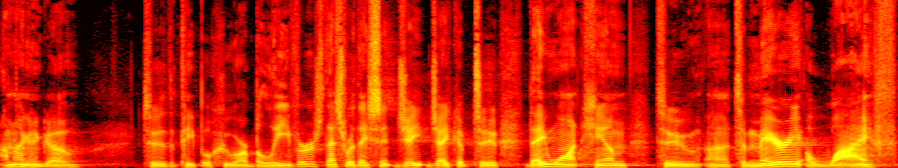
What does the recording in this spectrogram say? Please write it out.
I'm not going to go to the people who are believers. That's where they sent J- Jacob to. They want him to, uh, to marry a wife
